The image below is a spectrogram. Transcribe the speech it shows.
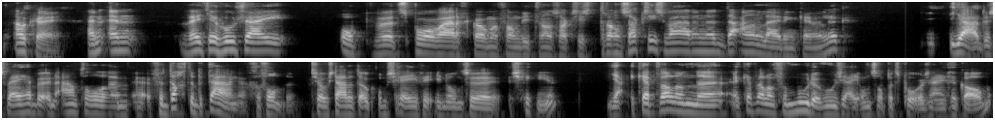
Oké, okay. en, en weet je hoe zij op het spoor waren gekomen van die transacties? Transacties waren de aanleiding kennelijk. Ja, dus wij hebben een aantal um, verdachte betalingen gevonden. Zo staat het ook omschreven in onze schikkingen. Ja, ik heb, wel een, uh, ik heb wel een vermoeden hoe zij ons op het spoor zijn gekomen.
